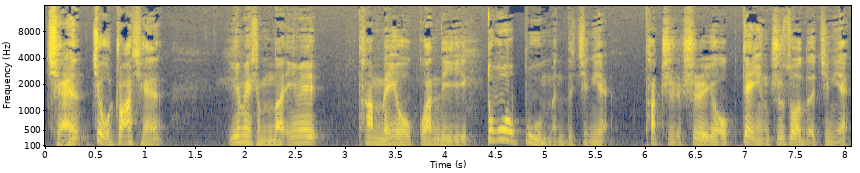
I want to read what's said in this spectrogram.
钱，就抓钱，因为什么呢？因为他没有管理多部门的经验，他只是有电影制作的经验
